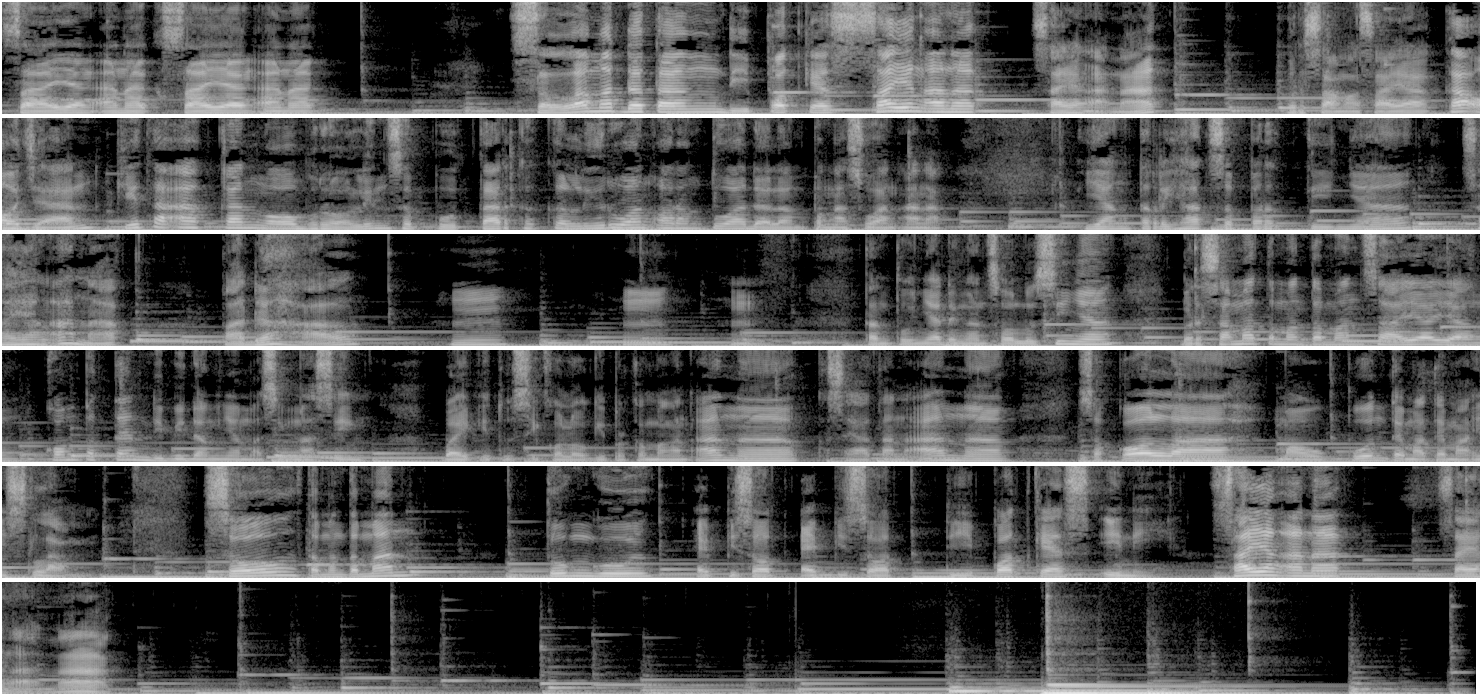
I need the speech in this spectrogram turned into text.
sayang anak, sayang anak. Selamat datang di podcast Sayang Anak, Sayang Anak. Bersama saya Kak Ojan, kita akan ngobrolin seputar kekeliruan orang tua dalam pengasuhan anak. Yang terlihat sepertinya sayang anak, padahal hmm, hmm, hmm. Tentunya dengan solusinya bersama teman-teman saya yang kompeten di bidangnya masing-masing, baik itu psikologi perkembangan anak, kesehatan anak, sekolah, maupun tema-tema Islam. So, teman-teman, tunggu episode-episode di podcast ini. Sayang anak, sayang anak. thank you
